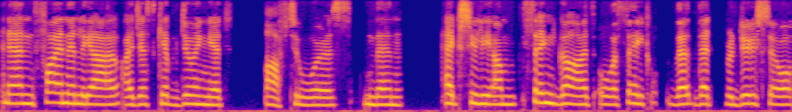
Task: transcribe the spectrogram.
And then finally, I, I just kept doing it afterwards. And then actually, I'm um, thank God or thank that, that producer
